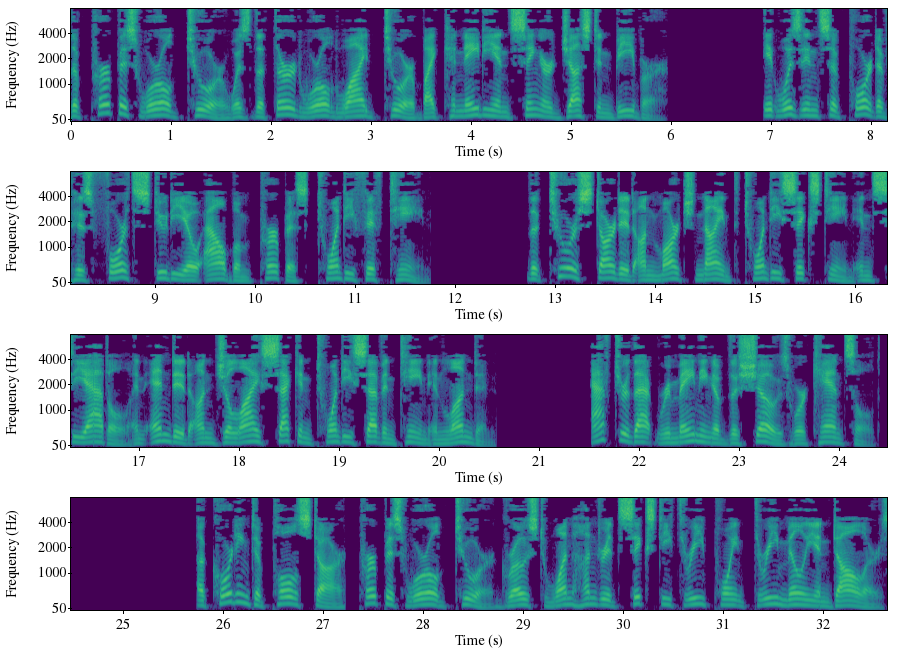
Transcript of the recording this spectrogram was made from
The Purpose World Tour was the third worldwide tour by Canadian singer Justin Bieber. It was in support of his fourth studio album Purpose 2015. The tour started on March 9, 2016 in Seattle and ended on July 2, 2017 in London. After that remaining of the shows were cancelled. According to Pollstar, Purpose World Tour grossed $163.3 million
